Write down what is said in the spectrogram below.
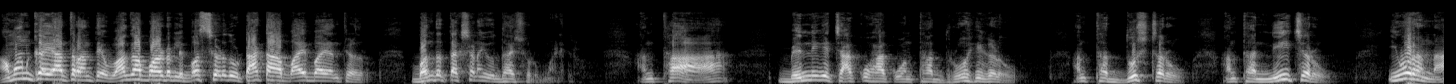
ಅಮನ್ಕ ಯಾತ್ರಾ ಅಂತೆ ವಾಘಾ ಬಾರ್ಡರ್ಲಿ ಬಸ್ ಹಿಡಿದು ಟಾಟಾ ಬಾಯ್ ಬಾಯ್ ಅಂತ ಹೇಳಿದ್ರು. ಬಂದ ತಕ್ಷಣ ಯುದ್ಧ ಶುರು ಮಾಡಿದರು. ಅಂಥ ಬೆನ್ನಿಗೆ ಚಾಕು ಹಾಕುವಂಥ ದ್ರೋಹಿಗಳು, ಅಂಥ ದುಷ್ಟರು, ಅಂಥ ನೀಚರು, ಇವರನ್ನು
